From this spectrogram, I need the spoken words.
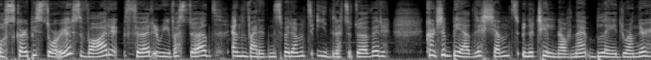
Oscar Pistorius var, før Rivas død, en verdensberømt idrettsutøver, kanskje bedre kjent under tilnavnet Blade Runner.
